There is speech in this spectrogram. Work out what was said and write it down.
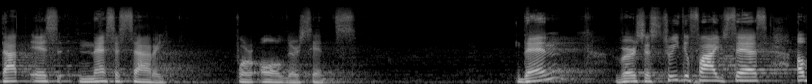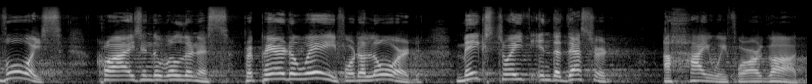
that is necessary for all their sins. Then, verses 3 to 5 says, A voice cries in the wilderness, Prepare the way for the Lord, make straight in the desert a highway for our God.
